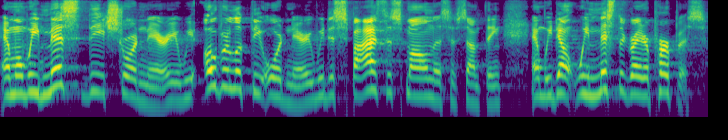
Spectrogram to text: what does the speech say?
And when we miss the extraordinary, we overlook the ordinary, we despise the smallness of something, and we don't, we miss the greater purpose.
